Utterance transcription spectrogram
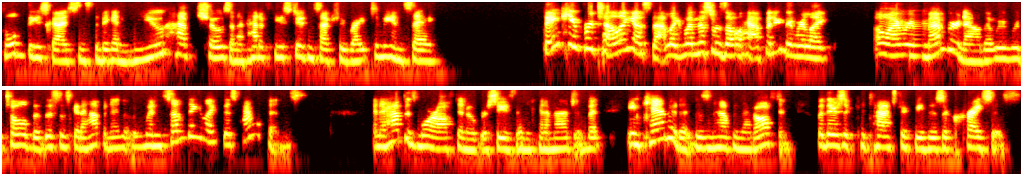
told these guys since the beginning, you have chosen. I've had a few students actually write to me and say, Thank you for telling us that. Like when this was all happening, they were like, Oh, I remember now that we were told that this is going to happen. And when something like this happens, and it happens more often overseas than you can imagine, but in Canada, it doesn't happen that often. But there's a catastrophe, there's a crisis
